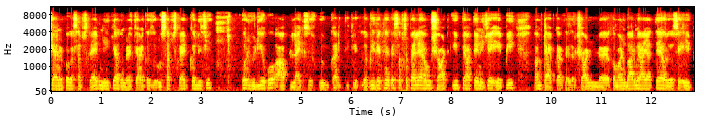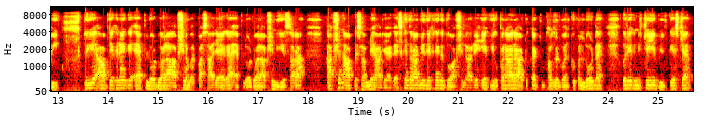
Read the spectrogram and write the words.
चैनल को अगर सब्सक्राइब नहीं किया तो मेरे चैनल को ज़रूर सब्सक्राइब कर लीजिए और वीडियो को आप लाइक ज़रूर कर दीजिए। तो अभी देखें कि सबसे पहले हम शॉर्ट की पे आते हैं नीचे ए पी हम टाइप करते हैं। शॉर्ट कमांड बार में आ जाते हैं और इधर से ए पी तो ये आप देख रहे हैं कि ऐप लोड वाला ऑप्शन हमारे पास आ जाएगा। ऐप लोड वाला ऑप्शन ये सारा ऑप्शन आपके सामने आ जाएगा। इसके अंदर आप ये देख रहे हैं कि दो ऑप्शन आ रहे हैं। एक ये ऊपर आ रहा है ऑटो कैट टू थाउज़ेंड वन के ऊपर लोड है और एक नीचे ये ब्रीफ केस टैप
